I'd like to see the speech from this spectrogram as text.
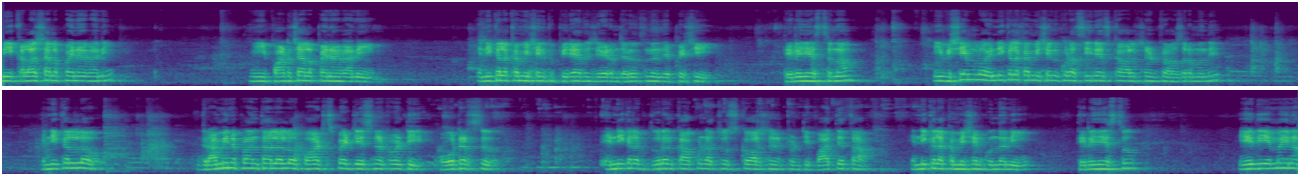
మీ కళాశాల పైన కానీ మీ పాఠశాల పైన కానీ ఎన్నికల కమిషన్కు ఫిర్యాదు చేయడం జరుగుతుందని చెప్పేసి తెలియజేస్తున్నాం. ఈ విషయంలో ఎన్నికల కమిషన్ కూడా సీరియస్ కావాల్సినటువంటి అవసరం ఉంది. ఎన్నికల్లో గ్రామీణ ప్రాంతాలలో పార్టిసిపేట్ చేసినటువంటి ఓటర్స్ ఎన్నికలకు దూరం కాకుండా చూసుకోవాల్సినటువంటి బాధ్యత ఎన్నికల కమిషన్కు ఉందని తెలియజేస్తూ ఏది ఏమైనా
